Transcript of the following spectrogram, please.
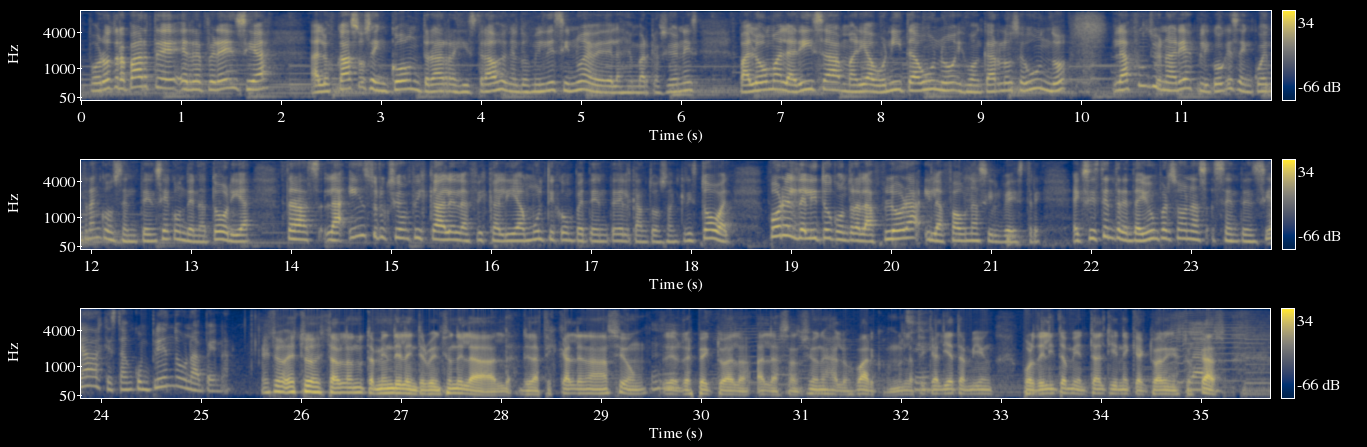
Por otra parte, en referencia a los casos en contra registrados en el 2019 de las embarcaciones Paloma, Larisa, María Bonita I y Juan Carlos II, la funcionaria explicó que se encuentran con sentencia condenatoria tras la instrucción fiscal en la Fiscalía Multicompetente del Cantón San Cristóbal por el delito contra la flora y la fauna silvestre. Existen 31 personas sentenciadas que están cumpliendo una pena. Esto, esto está hablando también de la intervención de la, de la fiscal de la Nación respecto a, las sanciones a los barcos. La Fiscalía también, por delito ambiental, tiene que actuar en estos casos.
